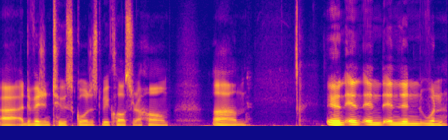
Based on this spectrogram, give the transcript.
uh, a Division 2 school just to be closer to home. Um and and and and then when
